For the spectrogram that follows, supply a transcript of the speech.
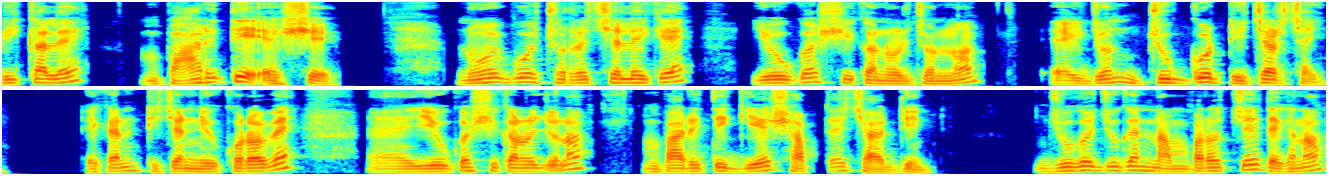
বিকালে বাড়িতে এসে নয় বছরের ছেলেকে ইয়োগা শেখানোর জন্য একজন যোগ্য টিচার চাই। এখানে টিচার নিয়োগ করা হবে। ইয়োগা শেখানোর জন্য বাড়িতে গিয়ে সপ্তাহে চার দিন। যোগাযোগের নাম্বার হচ্ছে, দেখে নাও।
